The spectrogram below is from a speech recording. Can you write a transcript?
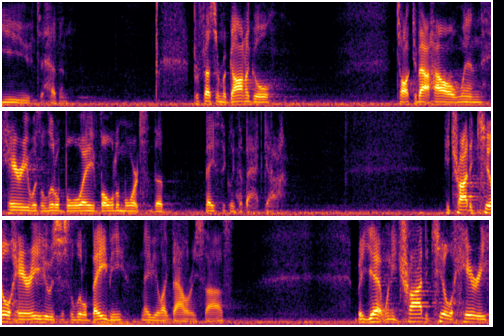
you to heaven. Professor McGonagall talked about how when Harry was a little boy, Voldemort's the, basically the bad guy. He tried to kill Harry, who was just a little baby, maybe like Valerie's size. But yet, when he tried to kill Harry,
